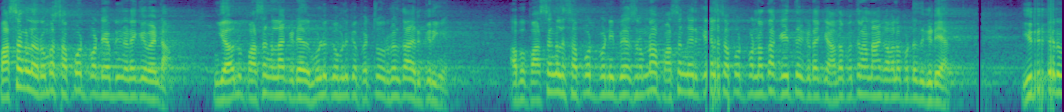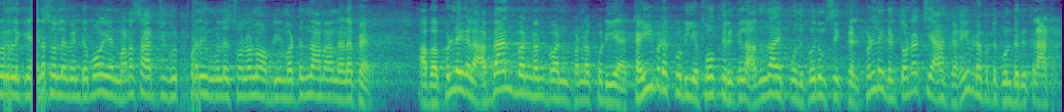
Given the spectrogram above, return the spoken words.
பசங்களை ரொம்ப சப்போர்ட் பண்ணுறேன் அப்படின்னு நினைக்க வேண்டாம். இங்கே வந்து பசங்கள்லாம் கிடையாது. முழுக்க முழுக்க பெற்றோர்கள் தான் இருக்கிறீங்க. அப்போ பசங்களை சப்போர்ட் பண்ணி பேசுகிறோம்னா பசங்க இருக்கையில் சப்போர்ட் பண்ணால் தான் கைத்து கிடைக்கும். அதை பற்றிலாம் நான் கவலைப்பட்டது கிடையாது. இருக்கிறவர்களுக்கு என்ன சொல்ல வேண்டுமோ என் மனசாட்சிக்கு உட்பட உங்களை சொல்லணும் அப்படின்னு மட்டும்தான் நான் நினைப்பேன். அப்போ பிள்ளைகளை அபேண்ட்மெண்ட் பண்ணக்கூடிய கைவிடக்கூடிய போக்கு இருக்குல்ல அதுதான் இப்போது பெரும் சிக்கல். பிள்ளைகள் தொடர்ச்சியாக கைவிடப்பட்டு கொண்டிருக்கிறார்கள்.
